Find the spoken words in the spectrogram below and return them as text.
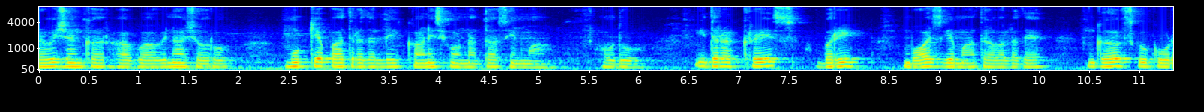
ರವಿಶಂಕರ್ ಹಾಗೂ ಅವಿನಾಶ್ ಅವರು ಮುಖ್ಯ ಪಾತ್ರದಲ್ಲಿ ಕಾಣಿಸಿಕೊಂಡಂಥ ಸಿನಿಮಾ. ಹೌದು, ಇದರ ಕ್ರೇಸ್ ಬರೀ ಬಾಯ್ಸ್ಗೆ ಮಾತ್ರವಲ್ಲದೆ ಗರ್ಲ್ಸ್ಗೂ ಕೂಡ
